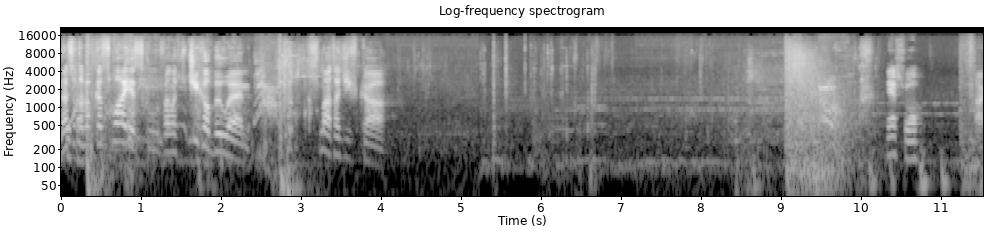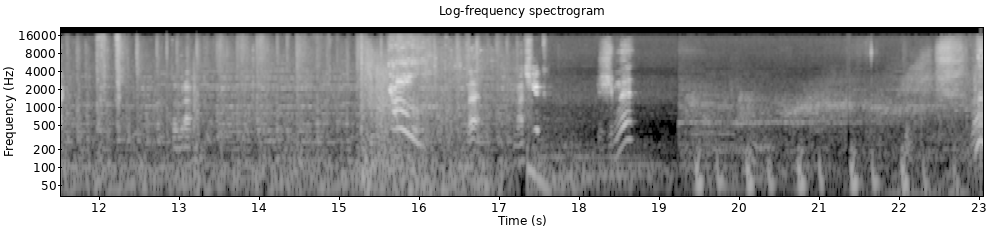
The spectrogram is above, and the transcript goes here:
Na co ta babka zła jest, kurwa? No cicho byłem! Szmata dziwka. Nie szło. Tak. Dobra. E, Maciek? zimny? No,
